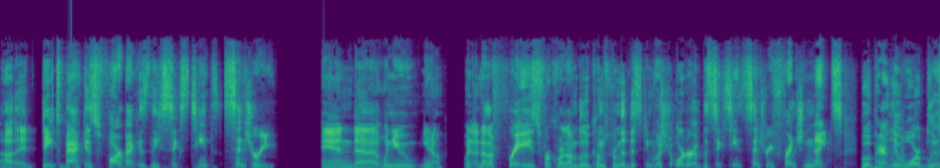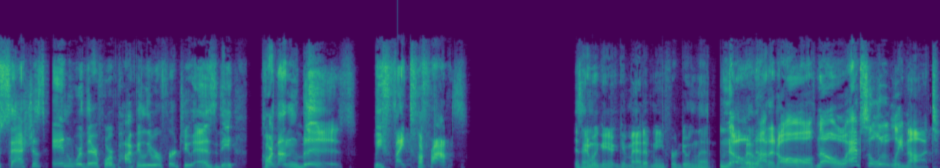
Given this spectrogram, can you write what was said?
Uh, it dates back as far back as the 16th century, and uh, when you you know when another phrase for cordon bleu comes from the distinguished order of the 16th century French knights, who apparently wore blue sashes and were therefore popularly referred to as the cordon bleus. We fight for France. Is anyone going to get mad at me for doing that? No, not at all. No, absolutely not.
